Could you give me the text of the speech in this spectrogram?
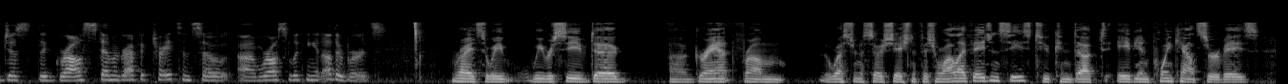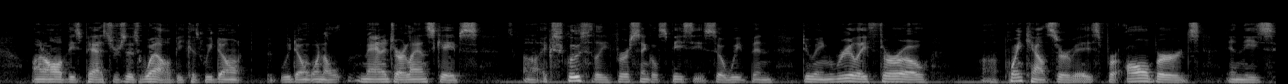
just the grouse demographic traits, and so uh, we're also looking at other birds. Right. So we we received a, a grant from the Western Association of Fish and Wildlife Agencies to conduct avian point count surveys on all of these pastures as well, because we don't we don't want to manage our landscapes uh, exclusively for a single species. So we've been doing really thorough uh, point count surveys for all birds in these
